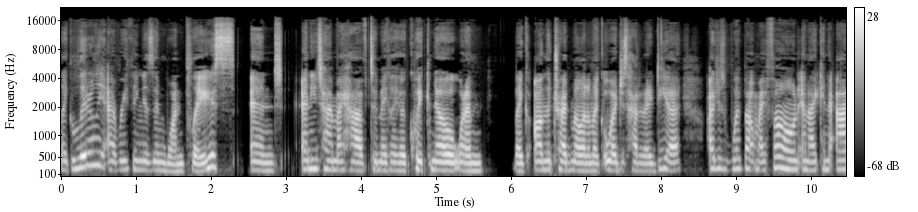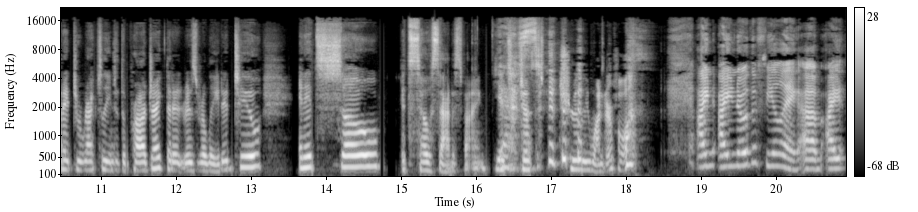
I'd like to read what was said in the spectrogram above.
Like literally everything is in one place. And anytime I have to make like a quick note when I'm like on the treadmill and I'm like, oh, I just had an idea, I just whip out my phone and I can add it directly into the project that it is related to. And it's so, it's so satisfying. Yes. It's just truly wonderful. I I know the feeling. Um, I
